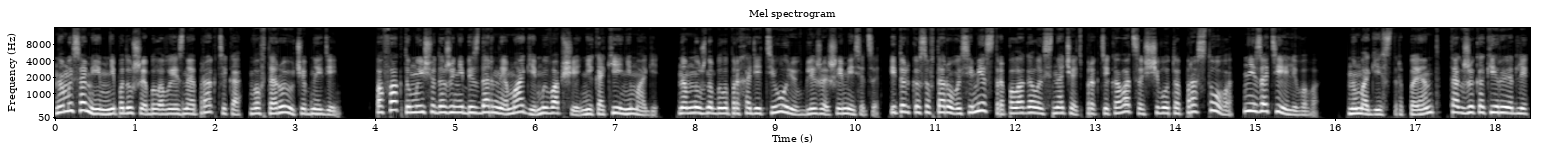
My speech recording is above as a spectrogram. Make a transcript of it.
Нам и самим не по душе была выездная практика во второй учебный день. По факту мы еще даже не бездарные маги, мы вообще никакие не маги. Нам нужно было проходить теорию в ближайшие месяцы, и только со второго семестра полагалось начать практиковаться с чего-то простого, незатейливого. Но магистр Пент, так же как и Редли,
